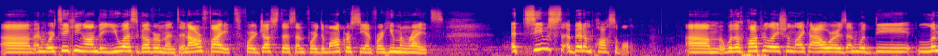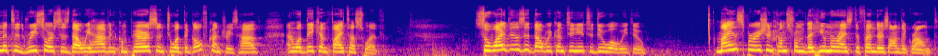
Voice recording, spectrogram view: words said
um, and we're taking on the US government in our fight for justice and for democracy and for human rights, it seems a bit impossible. Um, with a population like ours and with the limited resources that we have in comparison to what the Gulf countries have and what they can fight us with. So why is it that we continue to do what we do? My inspiration comes from the human rights defenders on the ground.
